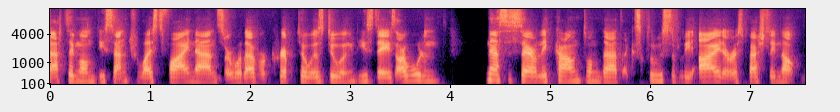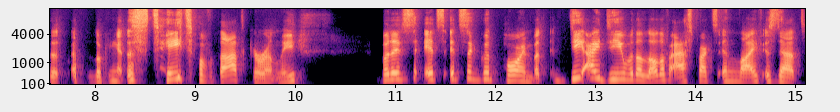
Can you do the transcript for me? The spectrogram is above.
betting on decentralized finance or whatever crypto is doing these days, I wouldn't necessarily count on that exclusively either, especially not the, at looking at the state of that currently. But it's it's it's a good point. But the idea with a lot of aspects in life is that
